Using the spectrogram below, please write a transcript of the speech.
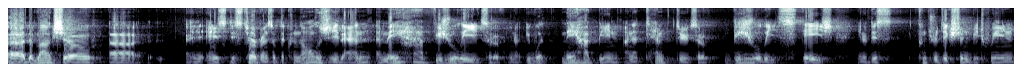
uh, the Maeght show uh, and, its disturbance of the chronology then uh, may have visually sort of, you know, it would, may have been an attempt to sort of visually stage, you know, this contradiction between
